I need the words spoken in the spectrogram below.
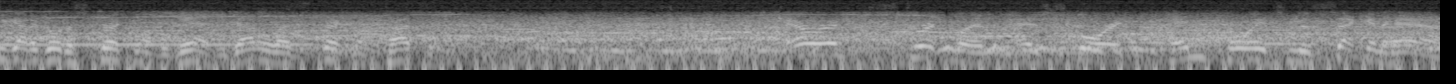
you got to go to Strickland again. You got to let Strickland touch it. Strickland has scored 10 points in the second half.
